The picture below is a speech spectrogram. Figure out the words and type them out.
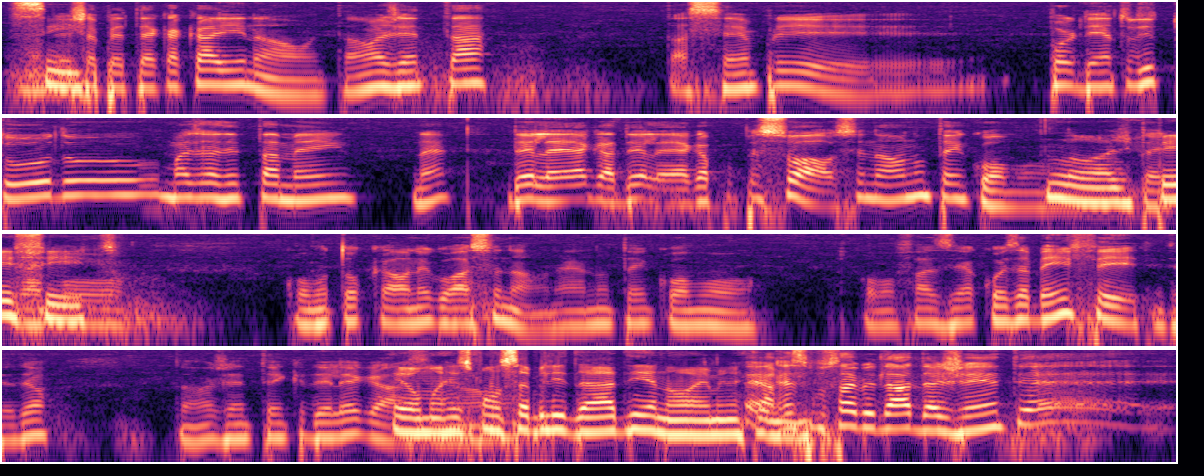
Não Sim. deixa a peteca cair, não. Então a gente tá, tá sempre por dentro de tudo, mas a gente também, né? Delega, delega pro pessoal, senão não tem como. Lógico, tem perfeito. Como, como tocar o negócio, não, né? Não tem como, como fazer a coisa bem feita, entendeu? Então a gente tem que delegar. É uma senão- responsabilidade enorme, né? é, a responsabilidade da gente é,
